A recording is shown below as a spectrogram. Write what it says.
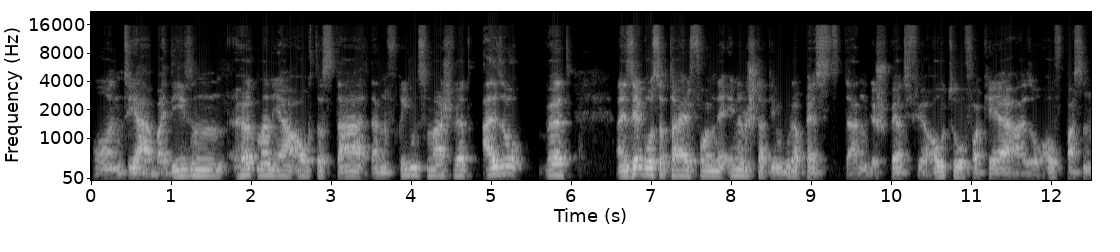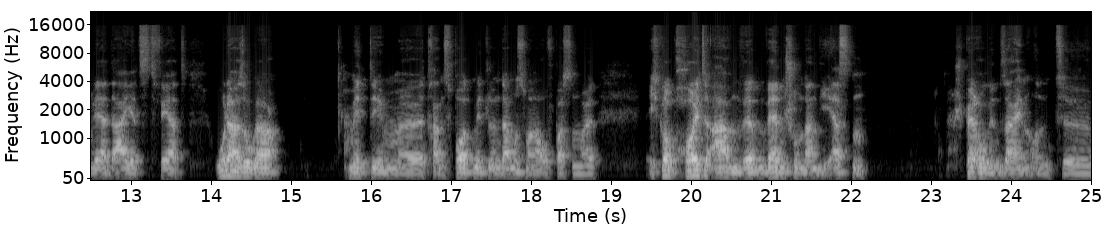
Und ja, bei diesen hört man ja auch, dass da dann Friedensmarsch wird. Also wird ein sehr großer Teil von der Innenstadt in Budapest dann gesperrt für Autoverkehr. Also aufpassen, wer da jetzt fährt oder sogar mit dem äh, Transportmitteln. Da muss man aufpassen, weil ich glaube, heute Abend werden, werden schon dann die ersten Sperrungen sein und äh,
